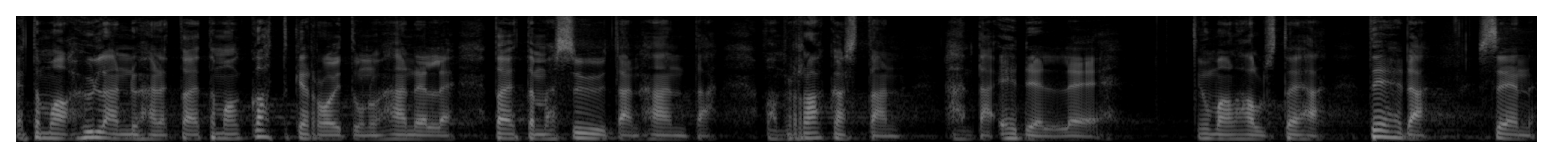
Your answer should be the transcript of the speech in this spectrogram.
että mä oon hylännyt hänet tai että mä oon katkeroitunut hänelle tai että mä syytän häntä, vaan mä rakastan häntä edelleen. Jumala halusi tehdä, tehdä sen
